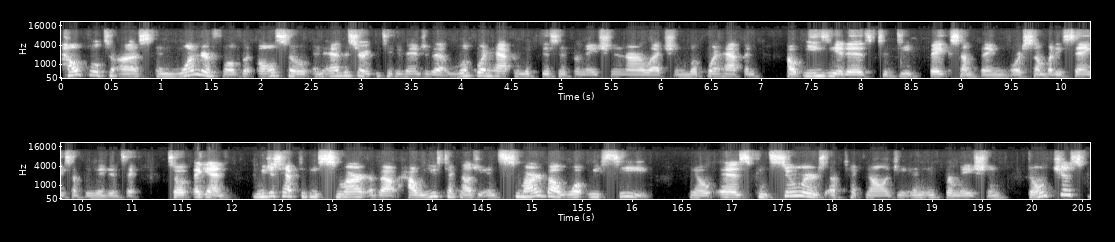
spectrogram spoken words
helpful to us and wonderful, but also an adversary can take advantage of that. Look what happened with disinformation in our election. Look what happened, how easy it is to deep fake something or somebody saying something they didn't say. So again, we just have to be smart about how we use technology and smart about what we see. You know, as consumers of technology and information, don't just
